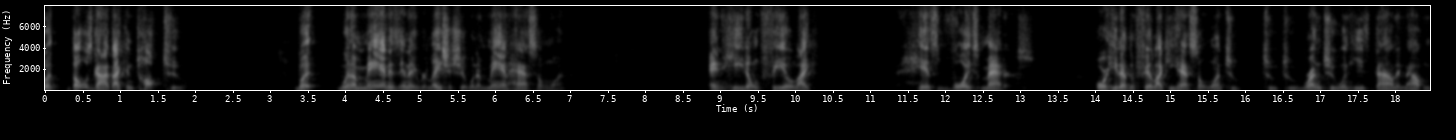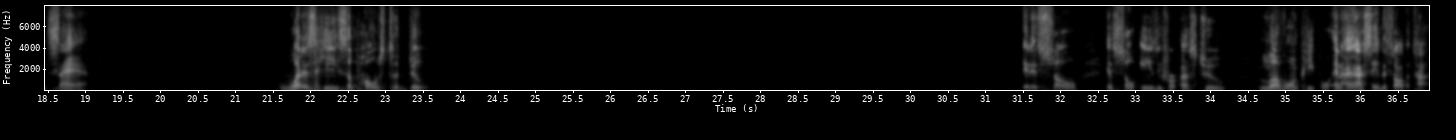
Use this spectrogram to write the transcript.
But those guys I can talk to. But when a man is in a relationship, when a man has someone and he don't feel like his voice matters or he doesn't feel like he has someone to to to run to when he's down and out and sad what is he supposed to do it is so it's so easy for us to love on people and I, I, see this all the time.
